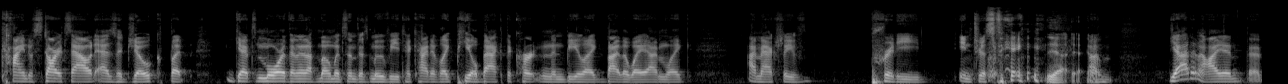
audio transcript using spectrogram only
kind of starts out as a joke but gets more than enough moments in this movie to kind of like peel back the curtain and be like by the way i'm like i'm actually pretty interesting Yeah, yeah, yeah. um, yeah, I don't know. I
